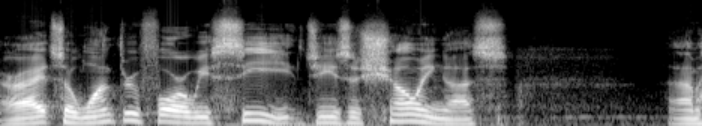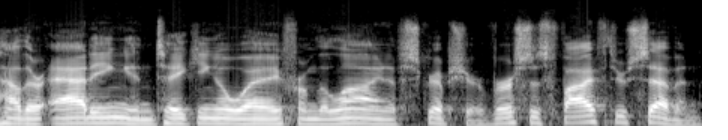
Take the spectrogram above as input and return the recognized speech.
All right, so 1 through 4, we see Jesus showing us um, how they're adding and taking away from the line of Scripture. Verses 5 through 7.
